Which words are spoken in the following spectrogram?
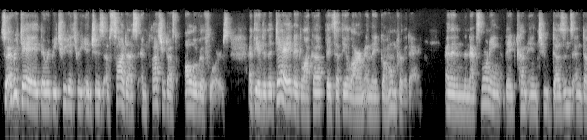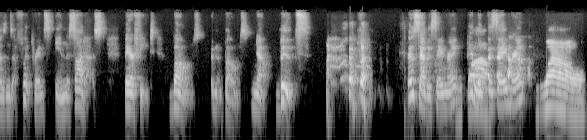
So every day there would be two to three inches of sawdust and plaster dust all over the floors. At the end of the day, they'd lock up, they'd set the alarm, and they'd go home for the day. And then the next morning, they'd come into dozens and dozens of footprints in the sawdust bare feet, bones, bones, no, boots. Those sound the same, right? They Wow. look the same, right? Wow.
